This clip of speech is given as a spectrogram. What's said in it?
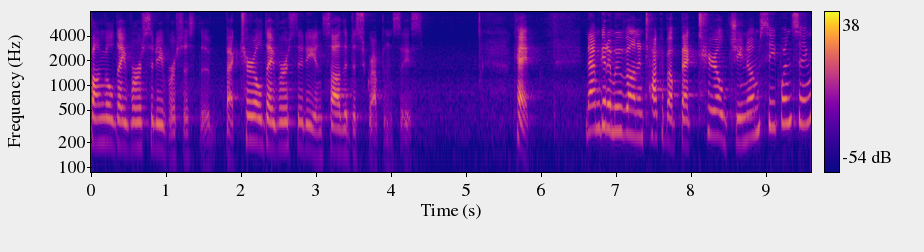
fungal diversity versus the bacterial diversity and saw the discrepancies. Okay, now I'm going to move on and talk about bacterial genome sequencing.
